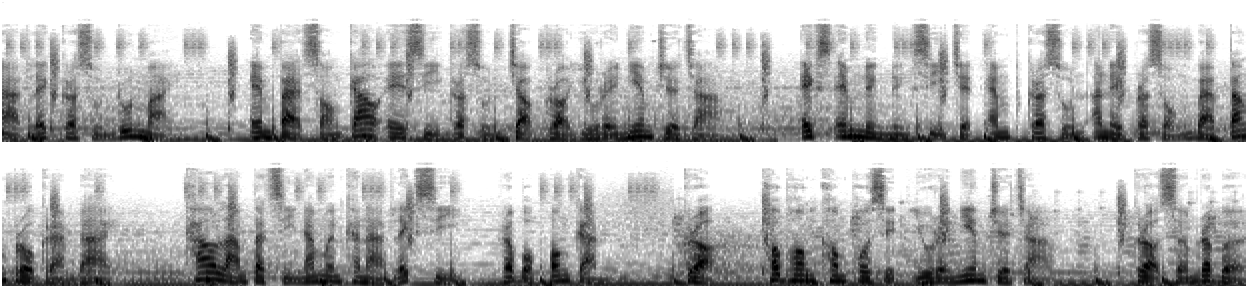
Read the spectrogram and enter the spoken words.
นาดเล็กกระสุนรุ่นใหม่ M829A4 กระสุนเจาะเกราะยูเรเนียมเจือจาง XM1147M กระสุนอเนกประสงค์แบบตั้งโปรแกรมได้ ข้าวหลามตัดสีน้ำเงินขนาดเล็ก 4 ระบบป้องกัน เกราะคอพอมคอมโพสิตยูเรเนียมเจือจางเกราะเสริมระเบิด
